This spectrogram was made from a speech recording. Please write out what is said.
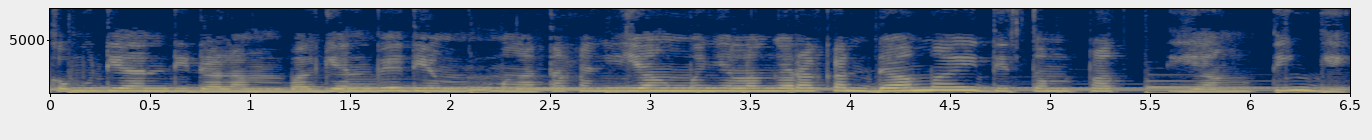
Kemudian di dalam bagian B dia mengatakan yang menyelenggarakan damai di tempat yang tinggi.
